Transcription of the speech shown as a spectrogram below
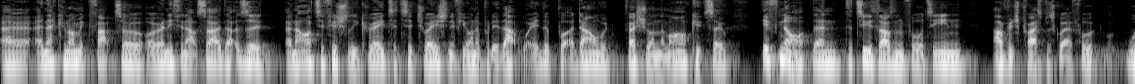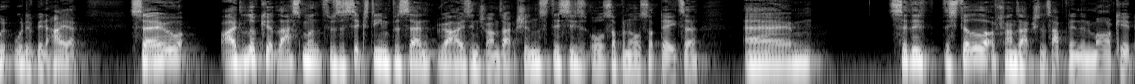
uh, an economic factor or anything outside. That was a, an artificially created situation, if you want to put it that way, that put a downward pressure on the market. So if not, then the 2014 average price per square foot would, would have been higher. So I'd look at last month, there was a 16% rise in transactions. This is Allsopp and Allsopp data. Um, so there's, there's still a lot of transactions happening in the market.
